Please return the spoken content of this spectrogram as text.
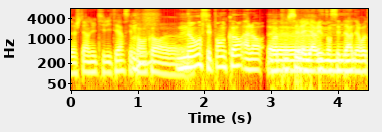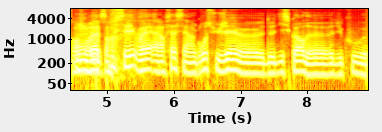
d'acheter un utilitaire. C'est pas encore. euh, Non, c'est pas encore. Alors, On va pousser la Yaris dans ses derniers retranchements, On va pousser. Ouais. Alors ça, c'est un gros sujet de Discord du coup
